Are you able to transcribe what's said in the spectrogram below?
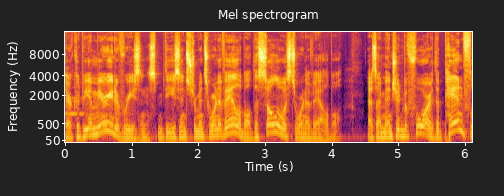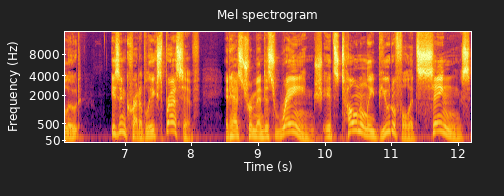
There could be a myriad of reasons these instruments weren't available, the soloists weren't available. As I mentioned before, the pan flute is incredibly expressive. It has tremendous range. It's tonally beautiful. It sings.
